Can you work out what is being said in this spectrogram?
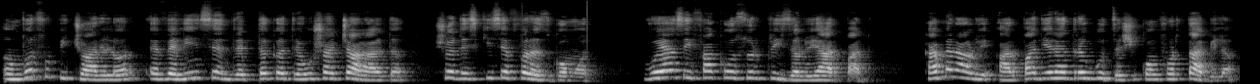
În vârful picioarelor, Evelin se îndreptă către ușa cealaltă și o deschise fără zgomot. Voia să-i facă o surpriză lui Arpad. Camera lui Arpad era drăguță și confortabilă.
